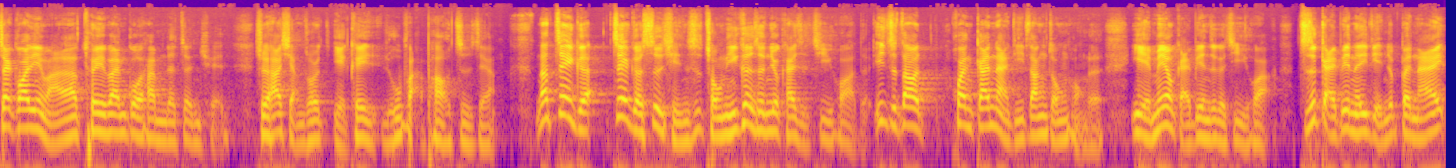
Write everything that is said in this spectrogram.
在瓜地马拉推翻过他们的政权，所以他想说也可以如法炮制这样。那这个这个事情是从尼克森就开始计划的，一直到换甘乃迪当总统了，也没有改变这个计划，只改变了一点，就本来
